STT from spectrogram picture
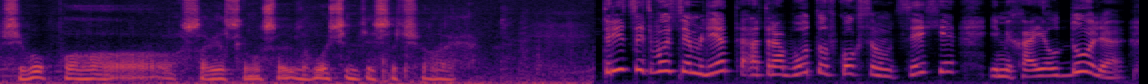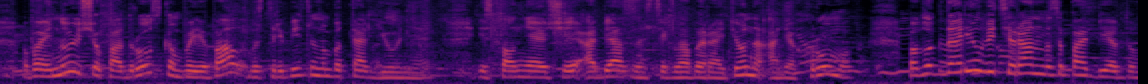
всего по Советскому Союзу 80 человек. 38 лет отработал в коксовом цехе и Михаил Доля. Войну еще подростком воевал в истребительном батальоне. Исполняющий обязанности главы района Олег Хромов поблагодарил ветеранов за победу,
